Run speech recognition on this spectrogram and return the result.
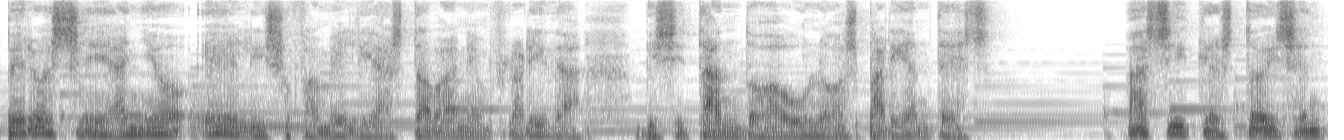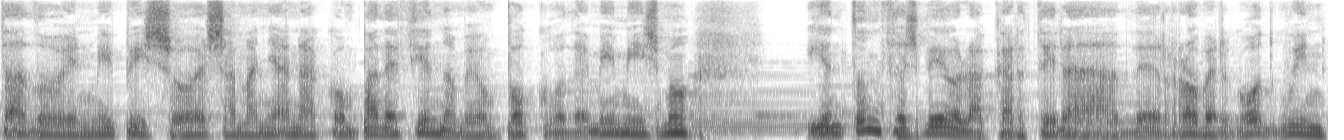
pero ese año él y su familia estaban en Florida visitando a unos parientes. Así que estoy sentado en mi piso esa mañana compadeciéndome un poco de mí mismo y entonces veo la cartera de Robert Godwin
